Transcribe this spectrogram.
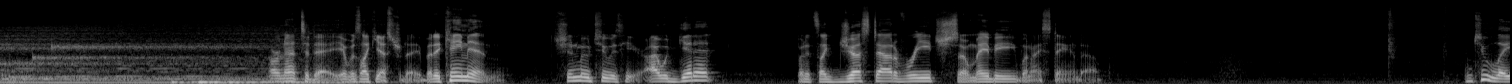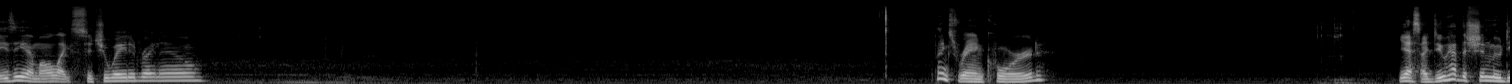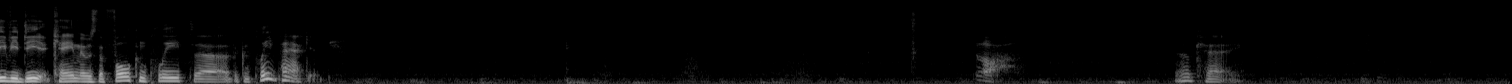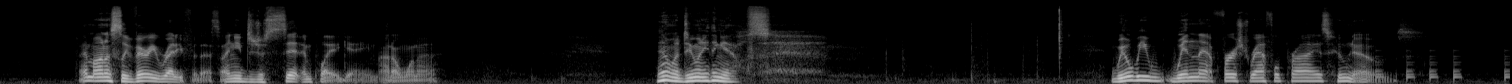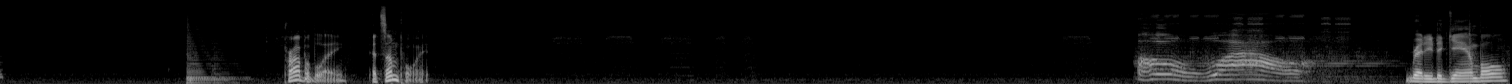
Or not today, it was like yesterday, but it came in. Shenmue 2 is here. I would get it, but it's like just out of reach, so maybe when I stand up. I'm too lazy, I'm all like situated right now. Thanks, Rancord. Yes, I do have the Shenmue DVD. It came, it was the full complete, uh, the complete package. Ugh. Okay. I'm honestly very ready for this. I need to just sit and play a game. I don't want to... I don't want to do anything else. Will we win that first raffle prize? Who knows? Probably. At some point. Oh, wow. Ready to gamble?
